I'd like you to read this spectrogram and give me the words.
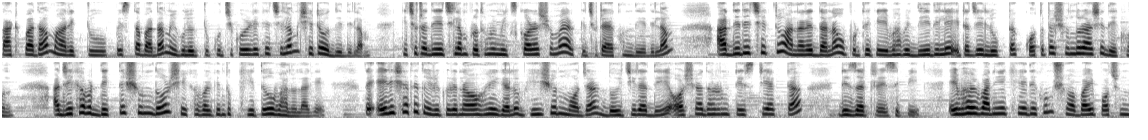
কাঠবাদাম আর একটু পেস্তা বাদাম, এগুলো একটু কুচি করে রেখেছিলাম, সেটাও দিয়ে দিলাম। কিছুটা দিয়েছিলাম প্রথমে মিক্স করার সময় আর কিছুটা এখন দিয়ে দিলাম। আর দিয়ে দিচ্ছি একটু আনারের দানা, উপর থেকে এভাবে দিয়ে দিলে এটা যে লুকটা কতটা সুন্দর আসে দেখুন। আর যে খাবার দেখতে সুন্দর, সে খাবার কিন্তু খেতেও ভালো লাগে। তো এরই সাথে তৈরি করে নেওয়া হয়ে গেল ভীষণ মজার দই চিরা দিয়ে অসাধারণ টেস্টি একটা ডেজার্ট রেসিপি এভাবে বানিয়ে খেয়ে দেখুন সবাই পছন্দ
